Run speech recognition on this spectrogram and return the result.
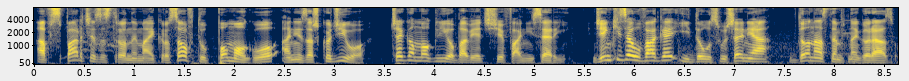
a wsparcie ze strony Microsoftu pomogło, a nie zaszkodziło, czego mogli obawiać się fani serii. Dzięki za uwagę i do usłyszenia do następnego razu.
